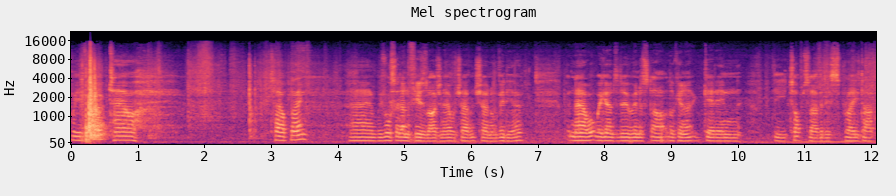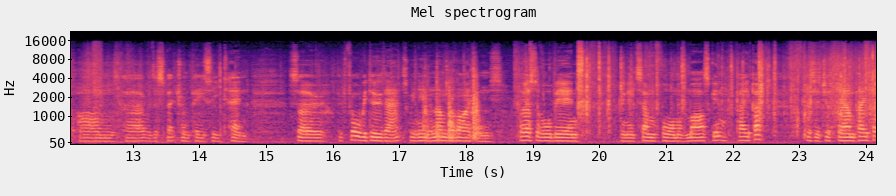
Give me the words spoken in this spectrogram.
we've roped our tailplane and we've also done the fuselage now which I haven't shown on video. But now what we're going to do, we're going to start looking at getting the top of it sprayed up on uh, with the Spectrum PC10. So before we do that we need a number of items. First of all being we need some form of masking paper. This is just brown paper,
